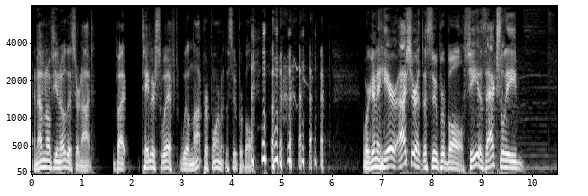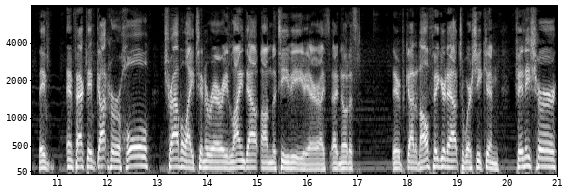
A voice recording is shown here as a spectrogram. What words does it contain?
And I don't know if you know this or not, but Taylor Swift will not perform at the Super Bowl. We're going to hear Usher at the Super Bowl. She is actually, they've, in fact, they've got her whole travel itinerary lined out on the TV here. I, I noticed they've got it all figured out to where she can finish her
